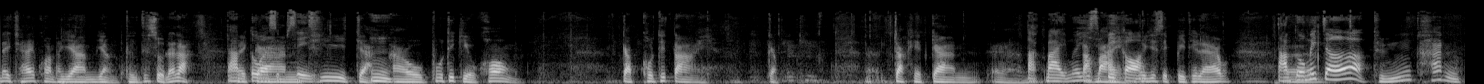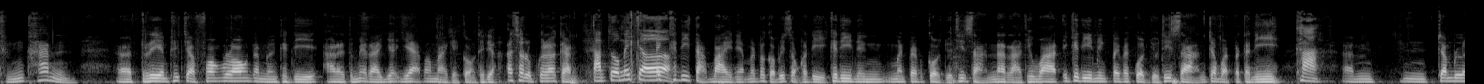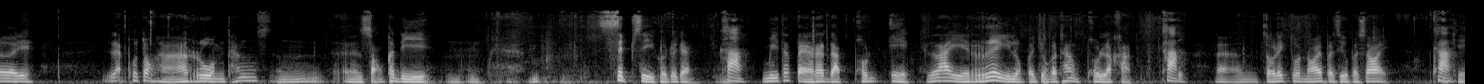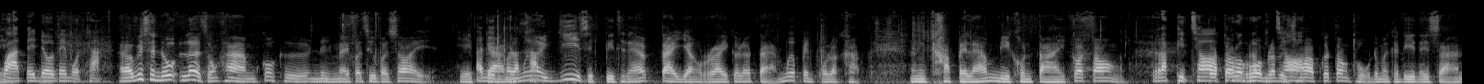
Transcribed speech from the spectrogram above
ได้ใช้ความพยายามอย่างถึงที่สุดแล้วล่ะ ตามในตัวการ14ที่จะอืม เอาผู้ที่เกี่ยวข้องกับคนที่ตายกับเอ่อจากเหตุการณ์เอ่อตากใบเมื่อตากใบ20 ปีก่อน เมื่อ 20 ปีที่แล้วตามตัวไม่เจอ ถึงขั้นถึงขั้น เอ่อเตรียมที่จะฟ้องร้องดำเนินคดีอะไรตัวไม่อะไรเยอะแยะมากมายแก่กองทีเดียวอะสรุปก็แล้วกันตามตัวไม่เจอ ไอ้คดีตากใบเนี่ยมันประกอบด้วยสองคดี คดีหนึ่งมันไปปรากฏอยู่ที่ศาลนาราธิวาสอีกคดีหนึ่งไปปรากฏอยู่ที่ศาลจังหวัดปัตตานีค่ะ อืมอืมจำเลยและผู้ต้องหารวมทั้งอืมเอ่อสองคดีสิบสี่คนด้วยกัน ค่ะ มีตั้งแต่ระดับพลเอกไล่เรื่อยลงไปจนกระทั่งพลขับค่ะ เอ่อตัวเล็กตัวน้อยประสิวประสร้อย ค่ะ โอเค กวาดไปโดนไปหมดค่ะ เอ่อวิษณุเลิศสงครามก็คือหนึ่งในประสิวประสร้อย เหตุอดีตการณ์พลขับ เมื่อ 20 ปีที่แล้ว แต่อย่างไรก็แล้วแต่เมื่อเป็นพลขับขับไปแล้วมีคนตายก็ต้อง รับผิดชอบ ก็ต้องร่วมรับผิดชอบก็ต้องถูกดำเนินคดีในศาล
